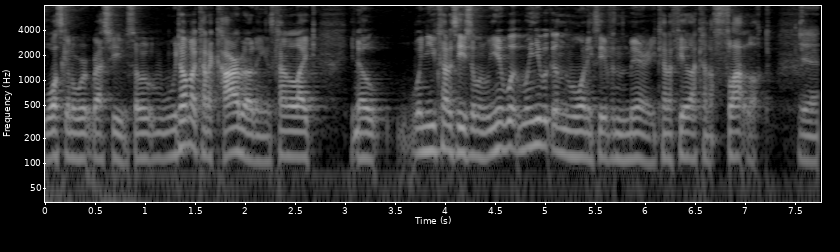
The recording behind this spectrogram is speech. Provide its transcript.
what's going to work best for you. So we talk about kind of carb loading. It's kind of like you know when you kind of see someone when you when you wake up in the morning, see it in the mirror, you kind of feel that kind of flat look. Yeah.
